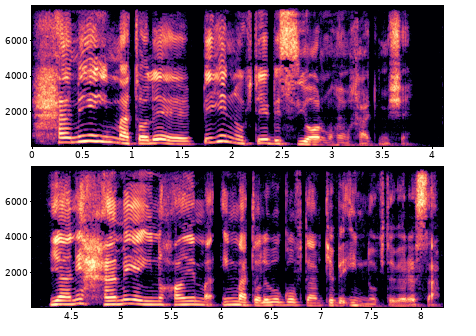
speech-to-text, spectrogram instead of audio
همه این مطالب به یه نکته بسیار مهم ختم میشه. یعنی همه اینهای این مطالب رو گفتم که به این نکته برسم.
